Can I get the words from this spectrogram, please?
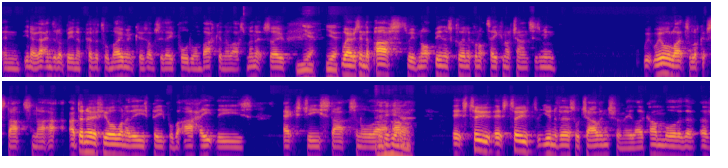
and you know that ended up being a pivotal moment because obviously they pulled one back in the last minute. So yeah, yeah. Whereas in the past we've not been as clinical, not taking our chances. I mean, we, we all like to look at stats, and I, I, don't know if you're one of these people, but I hate these XG stats and all that. Yeah it's too it's too universal challenge for me. Like I'm more of the of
